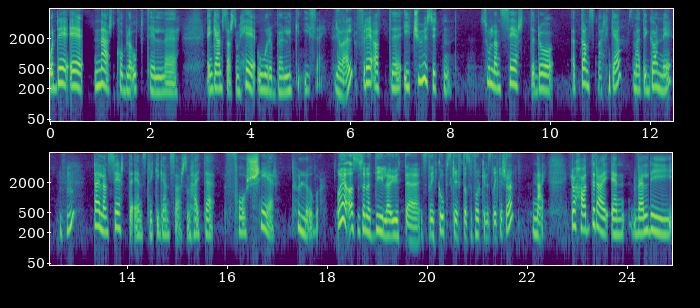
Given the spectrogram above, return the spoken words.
Og det er nært kobla opp til eh, en genser som har ordet bølge i seg. Ja vel? Fordi at eh, i 2017 så lanserte da et dansk merke som heter Ganni. De lanserte en strikkegenser som heter Forsker Pullover. Å ja, altså sånn at de la ut eh, strikkeoppskrifter så folk kunne strikke sjøl? Nei. Da hadde de en veldig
